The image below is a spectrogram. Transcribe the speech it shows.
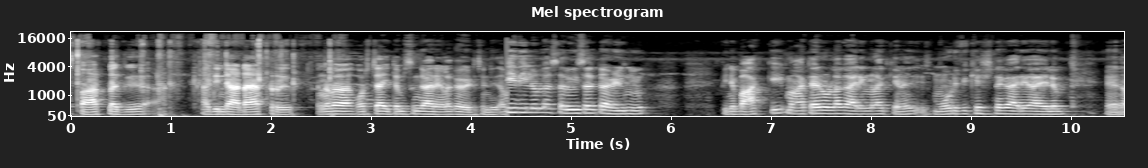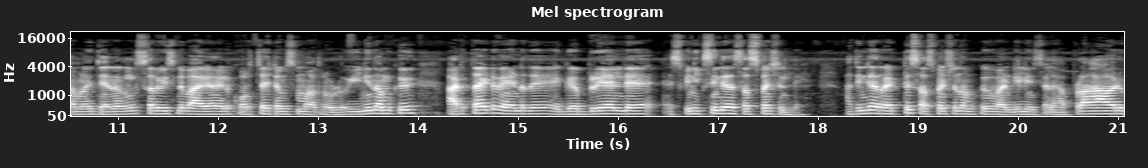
spark plug അതിന്റെ അഡാപ്റ്റർ അങ്ങനെ കുറച്ച് ഐറ്റംസും കാര്യങ്ങളൊക്കെ മേടിച്ചിട്ടുണ്ട്. രീതിയിലുള്ള സർവീസൊക്കെ കഴിഞ്ഞു. പിന്നെ ബാക്കി മാറ്റാനുള്ള കാര്യങ്ങളൊക്കെയാണ്. മോഡിഫിക്കേഷന്റെ കാര്യമായാലും നമ്മൾ ജനറൽ സർവീസിന്റെ ഭാഗമായാലും കുറച്ച് ഐറ്റംസ് മാത്രമേ ഉള്ളൂ. ഇനി നമുക്ക് അടുത്തായിട്ട് വേണ്ടത് ഗബ്രിയലിന്റെ സ്ഫിനിക്സിന്റെ സസ്പെൻഷൻ അല്ലേ അതിന്റെ റെഡ് സസ്പെൻഷൻ നമുക്ക് വണ്ടിയിൽ ഇൻസ്റ്റാൾ ചെയ്യാം. അപ്പോൾ ആ ഒരു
